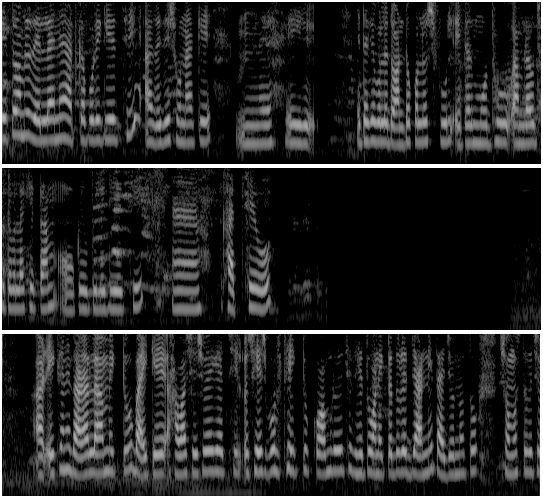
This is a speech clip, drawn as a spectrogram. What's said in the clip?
এই তো আমরা রেল লাইনে আটকা পড়ে গিয়েছি, আর এই যে সোনাকে এই এটাকে বলে দণ্ড কলস ফুল, এটার মধু আমরাও ছোটবেলা খেতাম, ওকেও তুলে দিয়েছি খাচ্ছে ও। আর এখানে দাঁড়ালাম একটু, বাইকে হাওয়া শেষ হয়ে গেছিল, শেষ বলতে একটু কম রয়েছে, যেহেতু অনেকটা দূরের জার্নি, তাই জন্য তো সমস্ত কিছু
